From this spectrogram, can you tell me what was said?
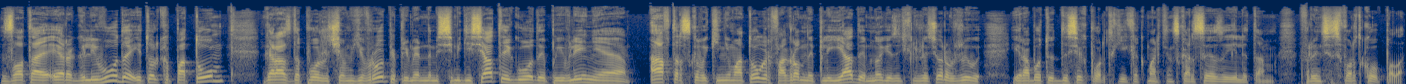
золотая эра Голливуда, и только потом, гораздо позже, чем в Европе, примерно 70-е годы, появление авторского кинематографа, огромной плеяды. Многие из этих режиссеров живы и работают до сих пор, такие как Мартин Скорсезе или там Фрэнсис Форд Коппола.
